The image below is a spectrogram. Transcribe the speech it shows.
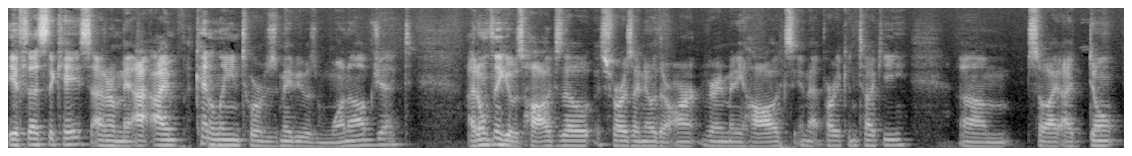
If that's the case, I don't know. I, I kind of lean towards maybe it was one object. I don't think it was hogs though. As far as I know, there aren't very many hogs in that part of Kentucky. Um, so I, I, don't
